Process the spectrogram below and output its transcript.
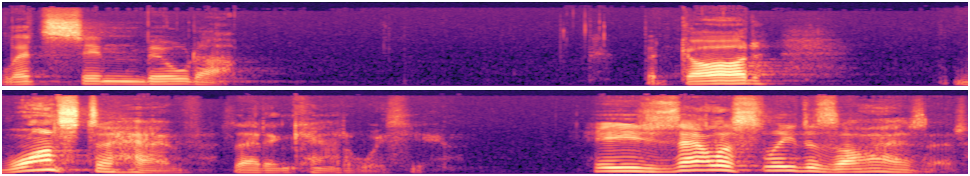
let sin build up. But God wants to have that encounter with you. He zealously desires it.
